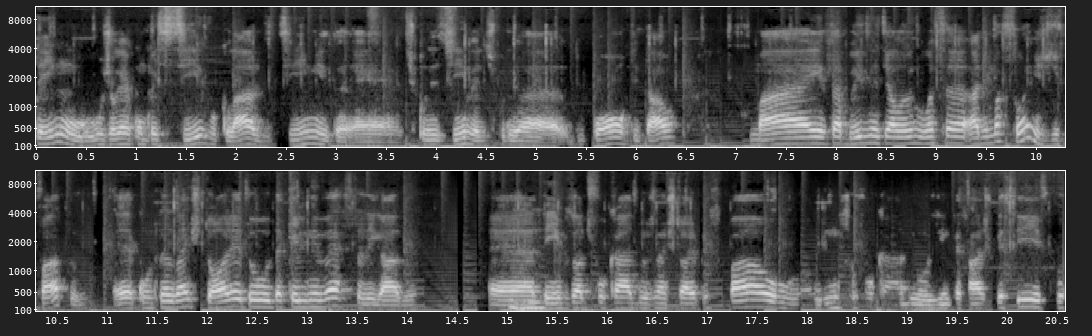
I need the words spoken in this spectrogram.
tem o, o jogo é competitivo, claro, de times, é, disputa de time, é disputa de ponto e tal. Mas a Blizzard ela lança animações, de fato, é, contando a história do, daquele universo, tá ligado? É, Uhum. Tem episódios focados na história principal, alguns focados em personagem específico.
